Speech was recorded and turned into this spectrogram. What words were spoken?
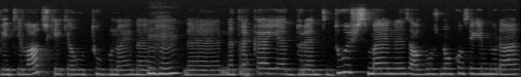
ventilados, que é aquele tubo é? na, uhum. na, na, traqueia, durante duas semanas. Alguns não conseguem melhorar.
